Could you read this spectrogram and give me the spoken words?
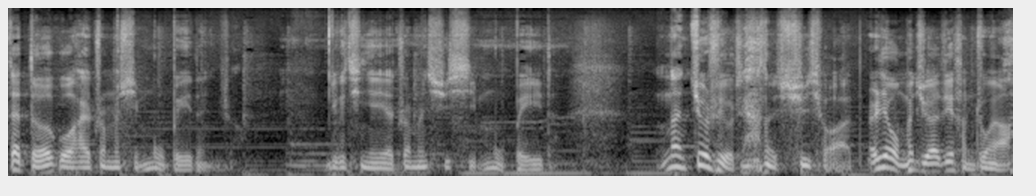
在德国还专门洗墓碑的，你知道，一个清洁液专门去洗墓碑的。那就是有这样的需求啊，而且我们觉得这很重要，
